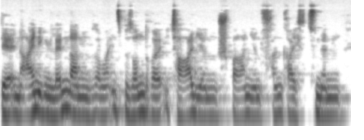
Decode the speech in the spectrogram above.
der in einigen Ländern, sagen wir, insbesondere Italien, Spanien, Frankreich zu nennen,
